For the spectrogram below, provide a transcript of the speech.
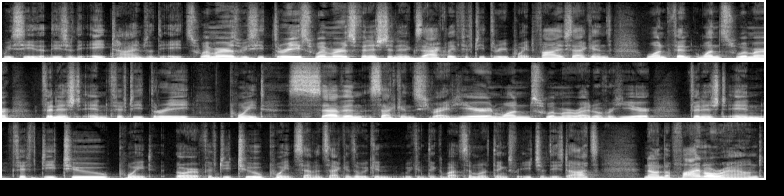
we see that these are the eight times of the eight swimmers. We see three swimmers finished in exactly 53.5 seconds. One, fin- one swimmer finished in 53.7 seconds right here, and one swimmer right over here finished in 52 point or 52.7 seconds. And we can we can think about similar things for each of these dots. Now in the final round,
